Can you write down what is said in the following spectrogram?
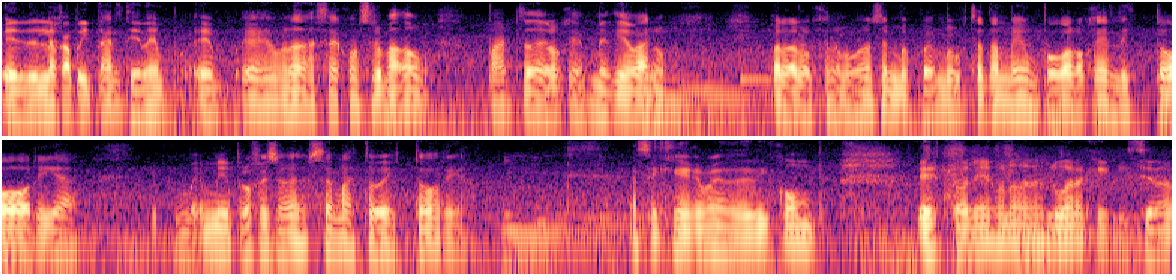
la capital tiene, eh, una, se ha conservado parte de lo que es medieval. Para los que no me conocen, pues me gusta también un poco lo que es la historia. Mi, profesión es ser maestro de historia. Así que me dedico Estonia es uno de los lugares que quisiera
